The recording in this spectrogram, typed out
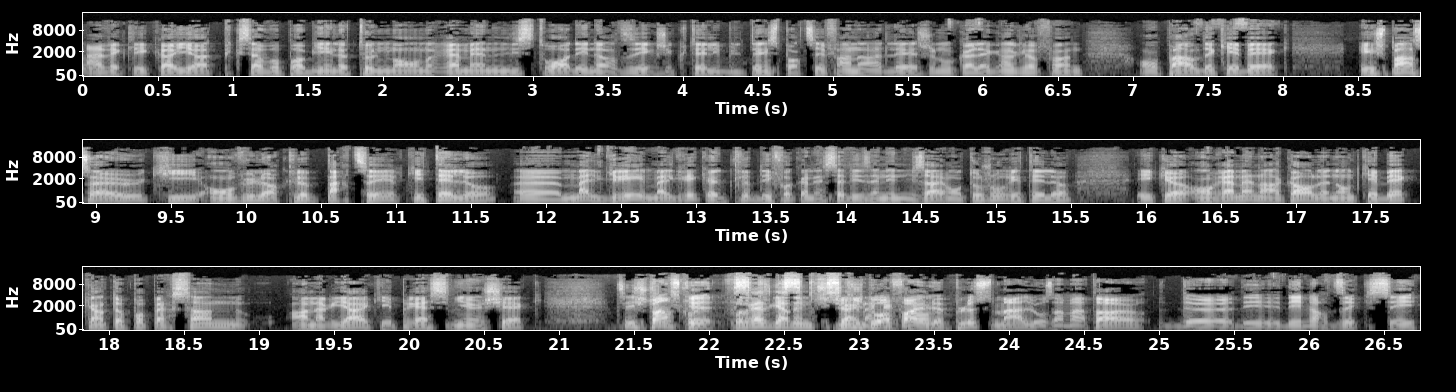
avec les Coyotes puis que ça va pas bien, là, tout le monde ramène l'histoire des Nordiques. J'écoutais les bulletins sportifs en anglais chez nos collègues anglophones. On parle de Québec. Et je pense à eux qui ont vu leur club partir, qui étaient là, euh, malgré malgré que le club des fois connaissait des années de misère, ont toujours été là, et qu'on ramène encore le nom de Québec quand t'as pas personne en arrière qui est prêt à signer un chèque. je, je pense que faudrait se garder une petite Ce qui doit faire le plus mal aux amateurs de, des, des Nordiques, c'est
